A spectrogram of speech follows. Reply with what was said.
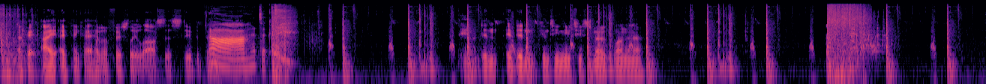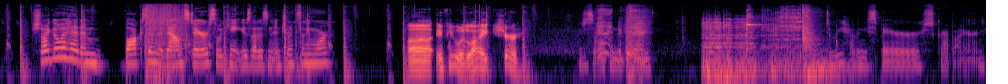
good. Okay, I, I think I have officially lost this stupid thing. Aw, that's okay. Damn, it didn't it didn't continue to smoke long enough. Should I go ahead and box in the downstairs so we can't use that as an entrance anymore? Uh, if you would like, sure. I just don't want them to get in. Do we have any spare scrap iron?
